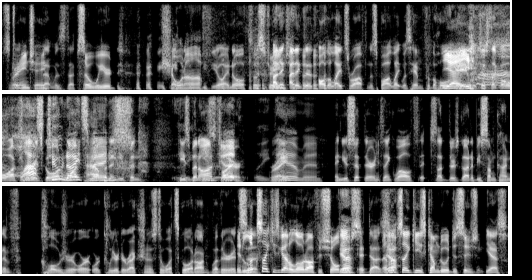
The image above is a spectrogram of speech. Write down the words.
Strange, hey? That was that's so weird. Showing off. You know, I know. So I strange. think I think that all the lights were off and the spotlight was him for the whole Yeah, game. yeah. It's just like, oh, watch where Last he's two nights, what's man, he's- he's been he's been on He's fire, Like, right? Damn, man. And you sit there and think, well, it's, it's uh, there's got to be some kind of closure or, or clear direction as to what's going on. Whether it's it looks like he's got a load off his shoulders. uh, it does. It looks like he's come to a decision. Yes,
